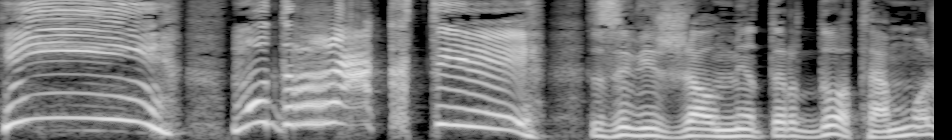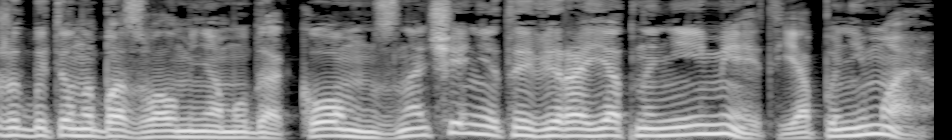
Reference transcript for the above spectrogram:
и мудрак ты!» — завизжал метрдот, а может быть, он обозвал меня мудаком. Значение это, вероятно, не имеет, я понимаю.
